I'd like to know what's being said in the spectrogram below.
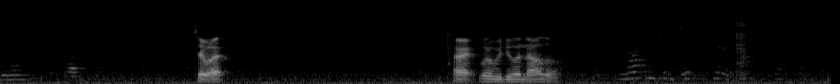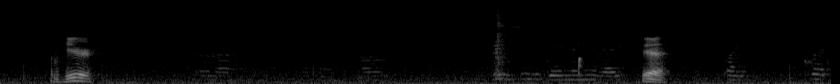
See me? Say what? Alright, what are we doing now, though? Now you just disappeared. What the fuck? I'm here. Uh, okay. Um, so you see the game menu, right? Yeah. Like, click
